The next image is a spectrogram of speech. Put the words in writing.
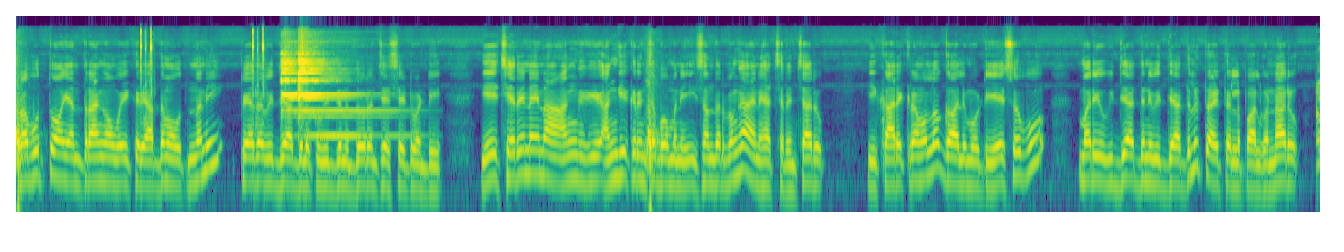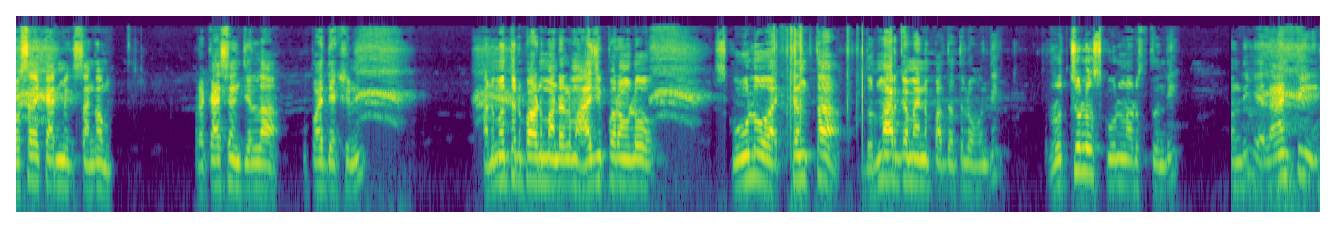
ప్రభుత్వం యంత్రాంగం వైఖరి అర్థమవుతుందని పేద విద్యార్థులకు విద్యను దూరం చేసేటువంటి ఏ చర్యనైనా అంగీ అంగీకరించబోమని ఈ సందర్భంగా ఆయన హెచ్చరించారు. ఈ కార్యక్రమంలో గాలిమోటి యేసోపు మరియు విద్యార్థిని విద్యార్థులు తదితరులు పాల్గొన్నారు. వ్యవసాయ కార్మిక సంఘం ప్రకాశం జిల్లా ఉపాధ్యక్షుని హనుమంతుడిపాడు మండలం హాజీపురంలో స్కూలు అత్యంత దుర్మార్గమైన పద్ధతిలో ఉంది. రొచ్చులో స్కూల్ నడుస్తుంది. ఉంది. ఎలాంటి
